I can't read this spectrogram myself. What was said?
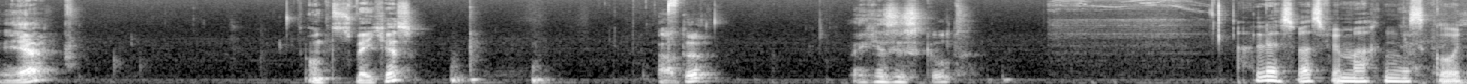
Ja? Und welches? Bator, welches ist gut? Alles, was wir machen, ist gut.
